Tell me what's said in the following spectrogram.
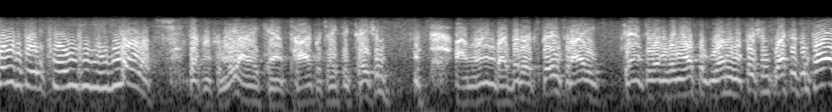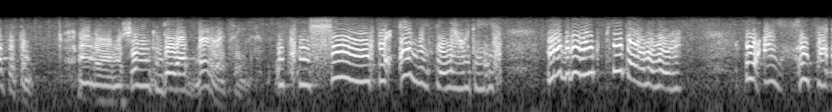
You haven't found it so easy, have you? Well, it's different for me. I can't type or take dictation. I'm learning by bitter experience that I can't do anything else but run an efficient records and file system. And a machine can do that better, it seems. It's machines for everything nowadays. Nobody likes people anymore. Oh, I hate that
